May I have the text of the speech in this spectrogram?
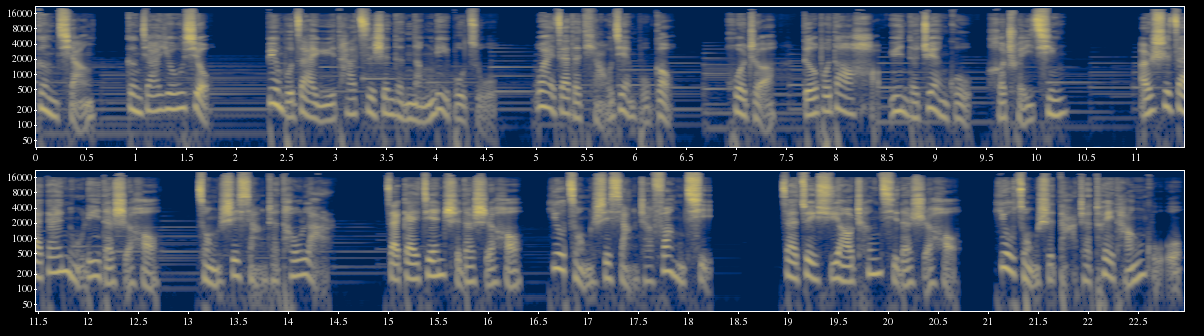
更强、更加优秀，并不在于他自身的能力不足、外在的条件不够，或者得不到好运的眷顾和垂青，而是在该努力的时候，总是想着偷懒儿。在该坚持的时候，又总是想着放弃；在最需要撑起的时候，又总是打着退堂鼓。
